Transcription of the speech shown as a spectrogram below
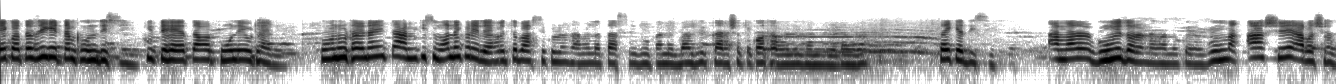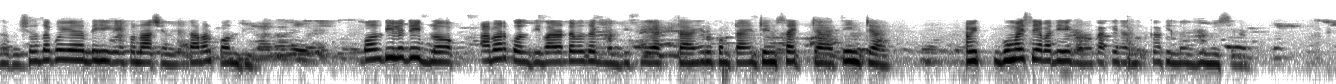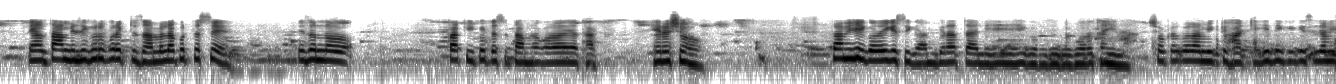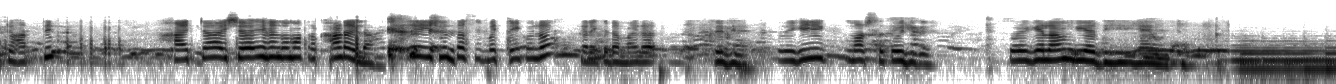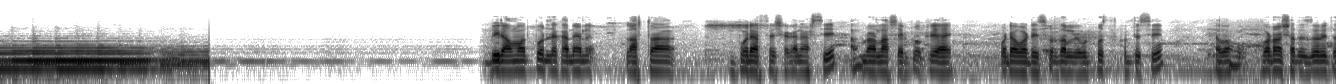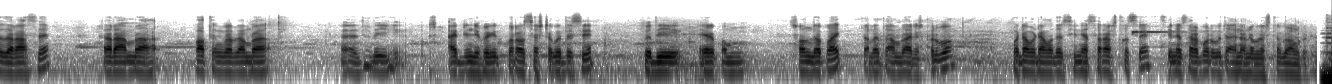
এই কথা জিগাইতাম ফোন দিছি, কিন্তু হে তো আমার ফোনে উঠায় নাই। ফোন উঠায় নাই তা আমি কিছু মনে করি না, হয়তো বাসি কোনো ঝামেলা তো আছে দোকানে বাজি কারোর সাথে কথা বলে ঝামেলাটা হলো তাইকে দিছি। আমার ঘুমে ধরে না ভালো করে, ঘুম আসে আবার সোজা করি। সোজা করি দেখি এখন আসে না আবার কল দিই। কল দিলে দিই ব্লক আবার কল দিই, বারোটা বাজে একবার দিছি একটা, এরকম টাইম টাইম চারটা তিনটা আমি ঘুমাইছি আবার ইয়ে করো কাকিরা কাকির ঘুমাইছি। এখন তো আমি একটু ঝামেলা করতেছে। এই জন্য কাকি করতেছে তো আমরা ঘরে থাক, হেরে সহ। তো আমি সেই ঘরে গেছি আমি রাত আইলে সেই ঘরে যাব ঘরে থাকি না। সকালবেলা আমি একটু হাঁটি, এদিকে গেছিলাম একটু হাঁটতে। হাইটটা এসে এখানে মাত্র খাড়াইলাম। এই শুনতেছি বাচ্চাই কইলো ক্যারেকেটা মাইরা দিদি দেখি মারছে তো ওইদিকে গেলাম গিয়ে দিই হ্যাঁ উঠে বীর আহমদপুর যেখানে লাশটা পরে আছে, সেখানে আসছি। আমরা লাশের প্রক্রিয়ায় মোটামুটি রিপোর্ট প্রস্তুত করতেছি এবং ঘটনার সাথে জড়িত যারা আছে, তারা আমরা প্রাথমিকভাবে আমরা যদি আইডেন্টিফাই করার চেষ্টা করতেছি, যদি এরকম সন্দেহ পাই, তাহলে তো আমরা অ্যারেস্ট করব। মোটামুটি আমাদের সিনিয়র স্যার আসতেছে। সিনিয়র স্যার পরবর্তী আইনানুগ ব্যবস্থা গ্রহণ করবে।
